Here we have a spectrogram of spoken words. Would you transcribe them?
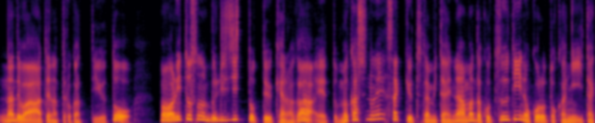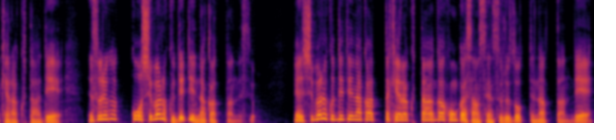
なんでわーってなってるかっていうと、まあ、割とそのブリジットっていうキャラが、えっと、昔のね、さっき言ってたみたいな、まだこう 2D の頃とかにいたキャラクターで、でそれがこうしばらく出てなかったんですよ。でしばらく出てなかったキャラクターが今回参戦するぞってなったんで、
